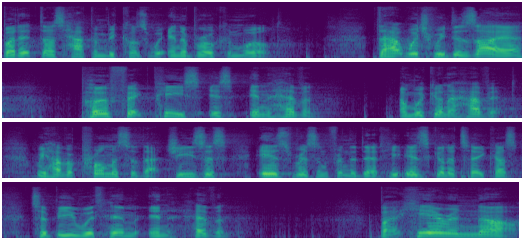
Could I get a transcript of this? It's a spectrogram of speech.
but it does happen because we're in a broken world. That which we desire perfect peace is in heaven, and we're going to have it. We have a promise of that. Jesus is risen from the dead, He is going to take us to be with Him in heaven. But here and now,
